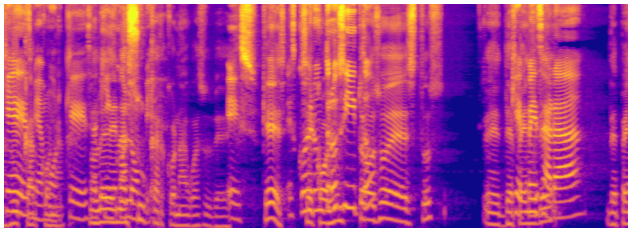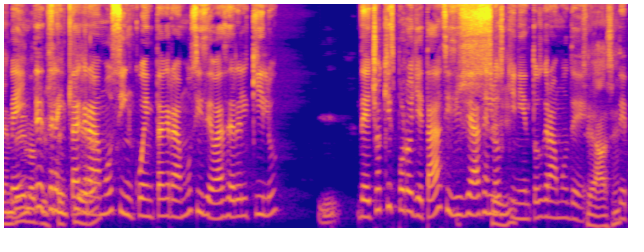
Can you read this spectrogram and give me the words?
¿Qué es, mi amor? ¿Qué es No le aquí den azúcar con agua a sus bebés. Eso. ¿Qué es? Es coger Se un trocito Un trozo de estos. Eh, depende, que pesará depende de lo 20, que usted 30 quiera. gramos, 50 gramos y se va a hacer el kilo. De hecho, aquí es por olletadas y sí se hacen los Sí, 500 gramos de, de,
